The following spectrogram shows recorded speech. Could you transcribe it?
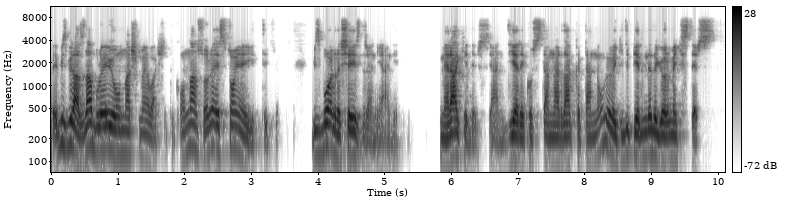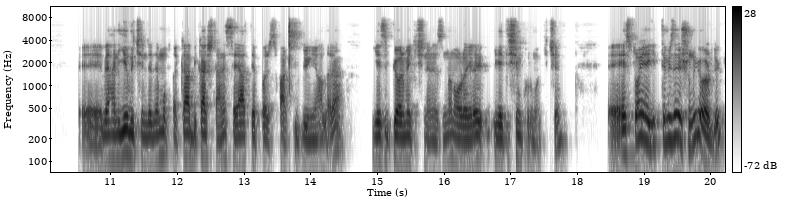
Ve biz biraz daha buraya yoğunlaşmaya başladık. Ondan sonra Estonya'ya gittik. Biz bu arada şeyizdir hani yani merak ederiz. Yani diğer ekosistemlerde hakikaten ne oluyor ve gidip yerinde de görmek isteriz. E, ve hani yıl içinde de mutlaka birkaç tane seyahat yaparız farklı dünyalara. Gezip görmek için en azından orayla iletişim kurmak için. E, Estonya'ya gittiğimizde de şunu gördük.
